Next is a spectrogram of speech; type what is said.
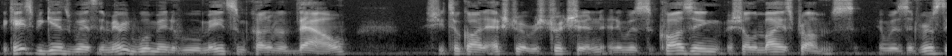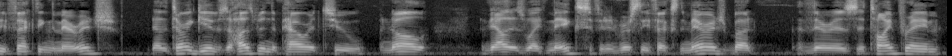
The case begins with a married woman who made some kind of a vow. She took on extra restriction and it was causing Shalom Bayis problems. It was adversely affecting the marriage. Now, the Torah gives the husband the power to annul that his wife makes if it adversely affects the marriage, but there is a time frame.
